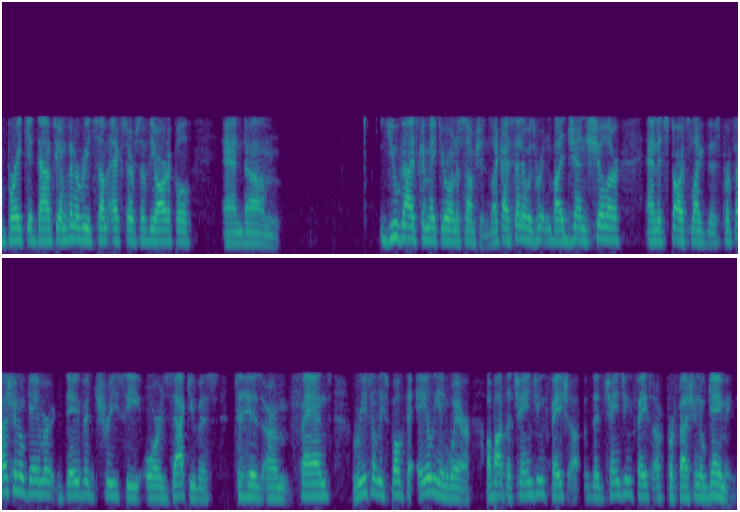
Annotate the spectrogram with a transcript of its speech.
break it down to you. I'm going to read some excerpts of the article, and um, you guys can make your own assumptions. Like I said, it was written by Jen Schiller, and it starts like this: Professional gamer David Treacy, or Zacubus, to his um, fans, recently spoke to Alienware about the changing face, uh, the changing face of professional gaming.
